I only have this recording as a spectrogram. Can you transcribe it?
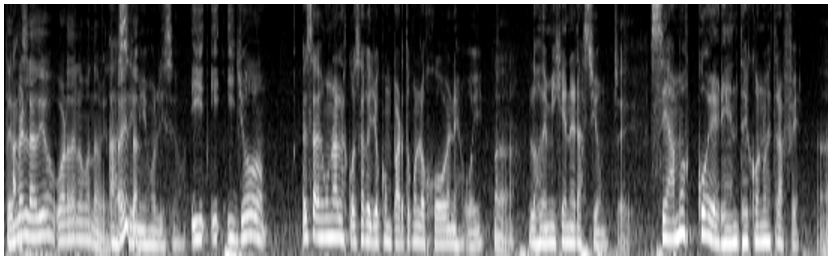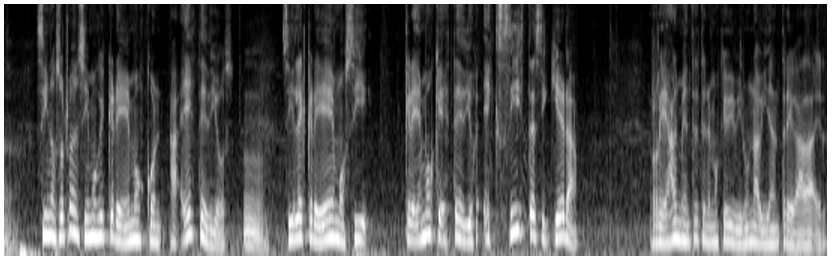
Temerle a Dios, guardar los mandamientos. Ahí Así está. mismo, Liceo. Y, y, y yo, esa es una de las cosas que yo comparto con los jóvenes hoy, Ah, los de mi generación. sí. Seamos coherentes con nuestra fe. Ah. Si nosotros decimos que creemos con a este Dios, Mm. si le creemos, si creemos que este Dios existe siquiera, realmente tenemos que vivir una vida entregada a Él.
